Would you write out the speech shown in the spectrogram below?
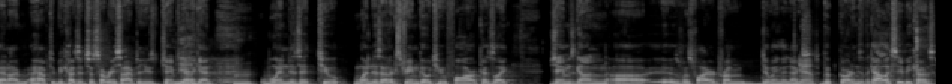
and I'm, I have to because it's just so recent. I have to use James Gunn again. When does it too? When does that extreme go too far? Because like James Gunn uh, is, was fired from doing the next Yeah. Gu- Guardians of the Galaxy because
